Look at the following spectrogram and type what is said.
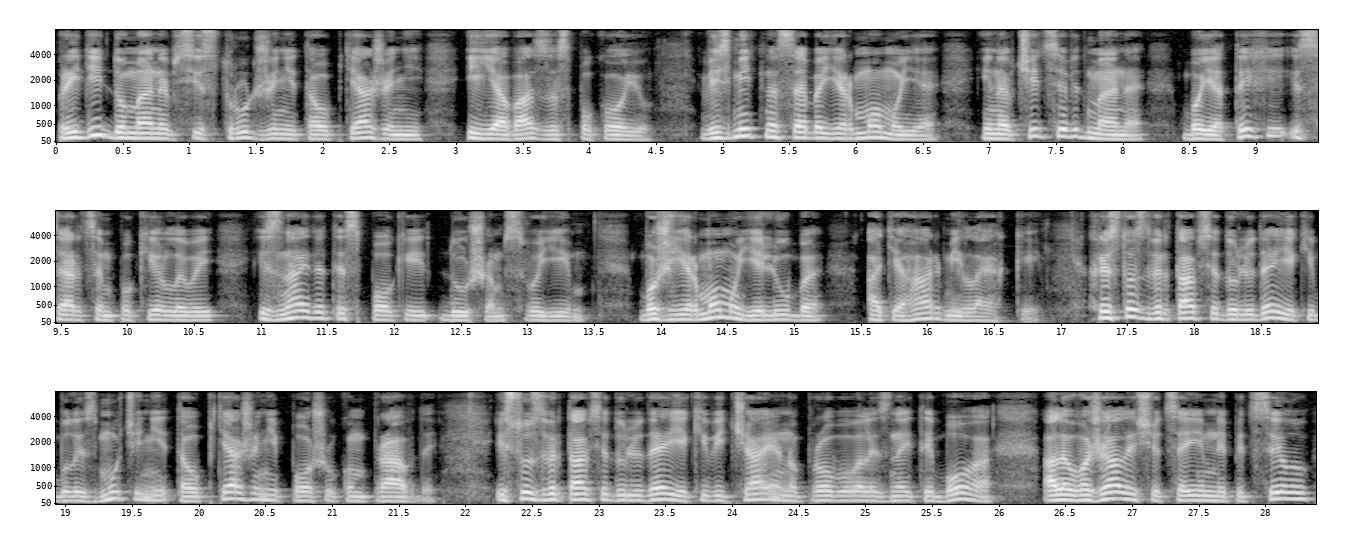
Прийдіть до мене всі струджені та обтяжені, і я вас заспокою. Візьміть на себе ярмо моє і навчіться від мене, бо я тихий і серцем покірливий, і знайдете спокій душам своїм. Бо ж ярмо моє любе, а тягар мій легкий. Христос звертався до людей, які були змучені та обтяжені пошуком правди. Ісус звертався до людей, які відчаяно пробували знайти Бога, але вважали, що це їм не під силу,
